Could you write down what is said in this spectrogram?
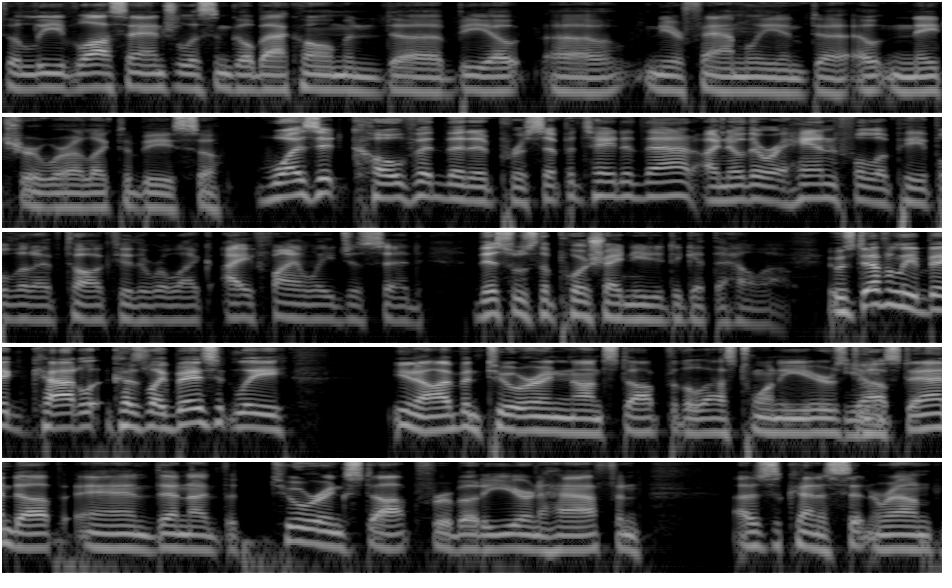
to leave Los Angeles and go back home and uh, be out uh, near family and uh, out in nature where I like to be. So Was it COVID that had precipitated that? I know there were a handful of people that I've talked to that were like, I finally just said this was the push I needed to get the hell out. it was definitely a big catalyst because like basically you know i've been touring nonstop for the last 20 years doing Yep. stand up and then I, the touring stopped for about a year and a half and i was just kind of sitting around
